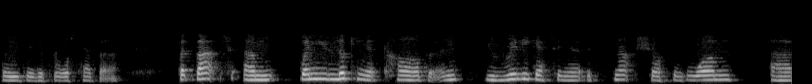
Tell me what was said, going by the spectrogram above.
buildings or whatever. But that, um, when you're looking at carbon, you're really getting a, a snapshot of one uh,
